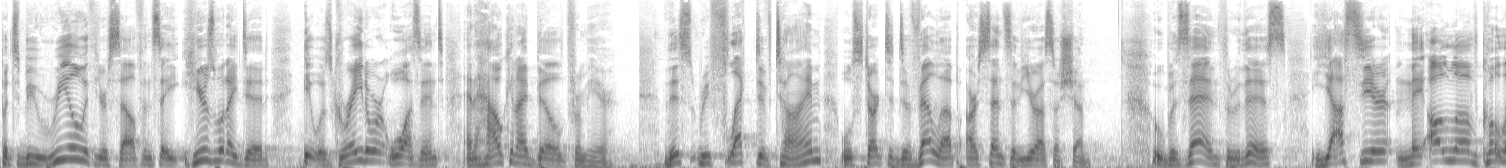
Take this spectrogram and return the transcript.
but to be real with yourself and say, here's what I did, it was great or it wasn't, and how can I build from here? This reflective time will start to develop our sense of Yiras Hashem. Ubezen, through this, Yasir Me'alav Kol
